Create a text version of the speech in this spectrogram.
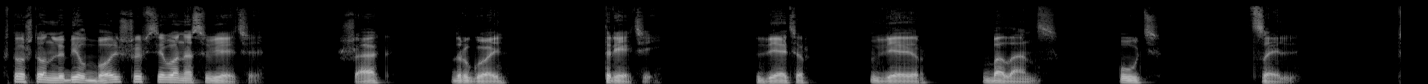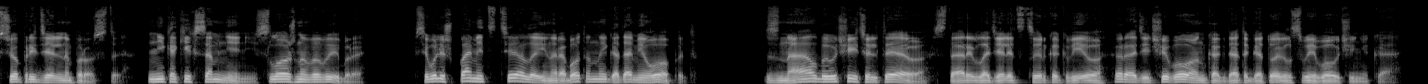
в то, что он любил больше всего на свете. Шаг, другой, третий. Ветер, веер, баланс, путь, цель. Все предельно просто. Никаких сомнений, сложного выбора. Всего лишь память тела и наработанный годами опыт. Знал бы учитель Тео, старый владелец цирка Квио, ради чего он когда-то готовил своего ученика.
